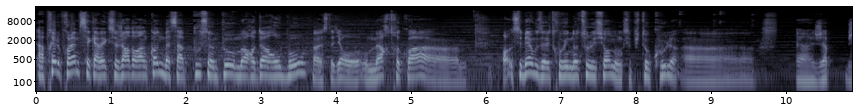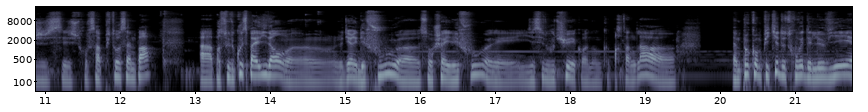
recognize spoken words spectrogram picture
Après, le problème, c'est qu'avec ce genre de rencontre, bah, ça pousse un peu au murder robot, euh, c'est-à-dire au, au meurtre, quoi. Bon, c'est bien, vous avez trouvé une autre solution, donc c'est plutôt cool. Je, trouve ça plutôt sympa. Parce que du coup, c'est pas évident. je veux dire, il est fou, son chat, il est fou, et il essaie de vous tuer, quoi. Donc, partant de là, c'est un peu compliqué de trouver des leviers,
